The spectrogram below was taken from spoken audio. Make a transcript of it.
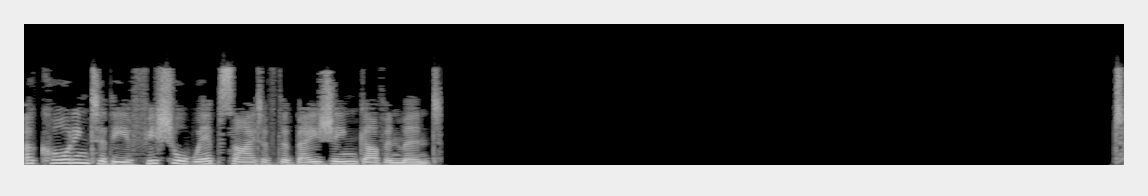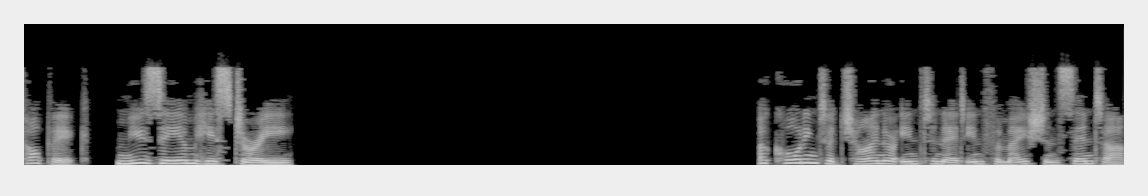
according to the official website of the Beijing government. Museum history According to China Internet Information Center,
